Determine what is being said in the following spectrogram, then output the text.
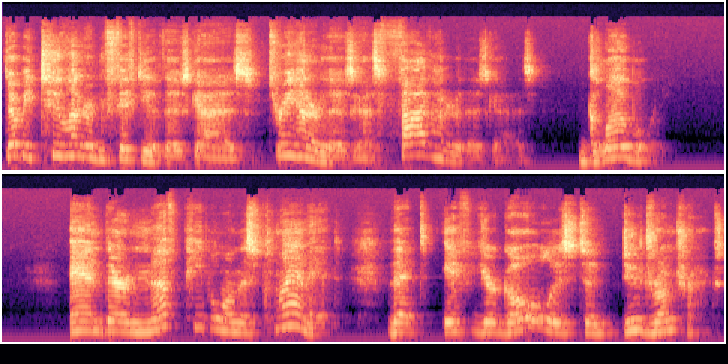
There'll be 250 of those guys, 300 of those guys, 500 of those guys globally. And there are enough people on this planet that if your goal is to do drum tracks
